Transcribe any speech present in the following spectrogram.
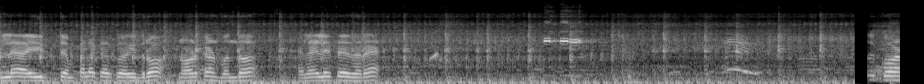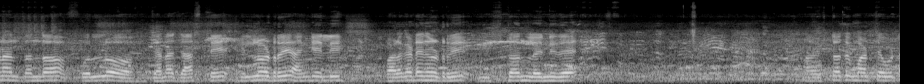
ಇಲ್ಲೇ ಐದು ಟೆಂಪಲ್ ಕರ್ಕೊ ಹೋಗಿದ್ರು ನೋಡ್ಕೊಂಡು ಬಂದು. ಎಲ್ಲ ಎಳಿತಾ ಇದ್ದಾರೆ. ಕೋಣ ಅಂತಂದು ಫುಲ್ಲು ಜನ ಜಾಸ್ತಿ. ಇಲ್ಲಿ ನೋಡ್ರಿ, ಹಂಗೆ ಇಲ್ಲಿ ಒಳಗಡೆ ನೋಡ್ರಿ, ಇಷ್ಟೊಂದು ಲೈನ್ ಇದೆ. ನಾವು ಎಷ್ಟೊತ್ತಿಗೆ ಮಾಡ್ತೇವೆ ಊಟ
